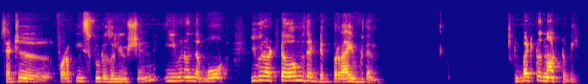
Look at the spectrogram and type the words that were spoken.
settle for a peaceful resolution, even on the more even on terms that deprived them. But it was not to be.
